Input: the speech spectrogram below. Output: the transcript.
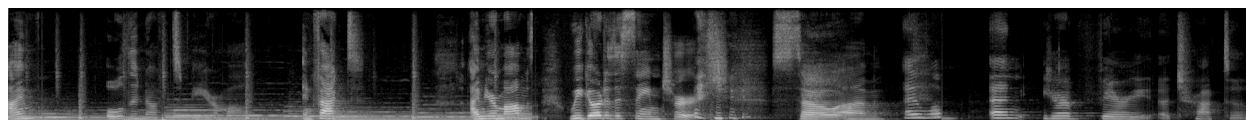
I'm old enough to be your mom. In fact, I'm your mom. We go to the same church. So, um, I love, and you're very attractive.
